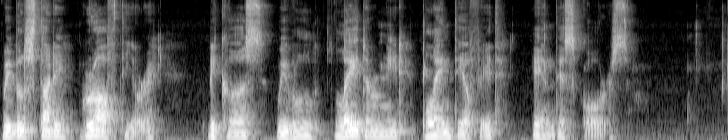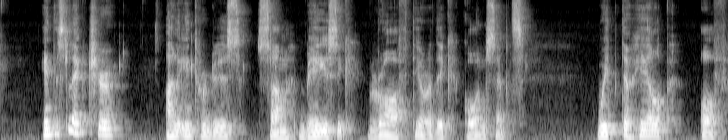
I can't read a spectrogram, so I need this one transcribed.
We will study graph theory because we will later need plenty of it in this course. In this lecture, I'll introduce some basic graph theoretic concepts with the help of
